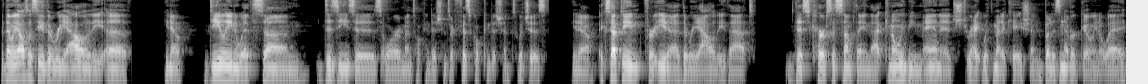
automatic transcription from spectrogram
but then we also see the reality of, you know, dealing with some diseases or mental conditions or physical conditions, which is, you know, accepting for Eda the reality that this curse is something that can only be managed, right, with medication, but is never going away.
